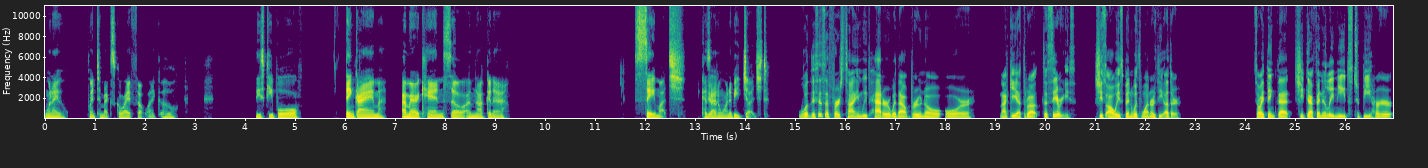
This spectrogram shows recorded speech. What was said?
when I went to Mexico, I felt like, oh, these people think I'm American, so I'm not gonna say much because Yeah. I don't want to be judged. Well, this is the first time we've had her without Bruno or Nakia throughout the series. She's always been with one or the other. So I think that she definitely needs to be her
